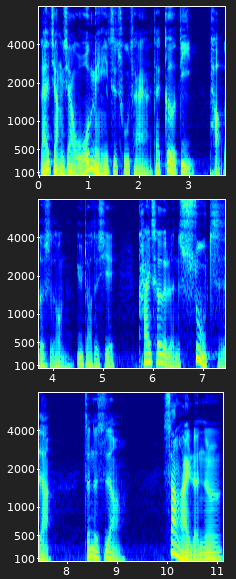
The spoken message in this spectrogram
来讲一下，我每一次出差啊，在各地跑的时候呢，遇到这些开车的人的素质啊，真的是啊，上海人呢，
